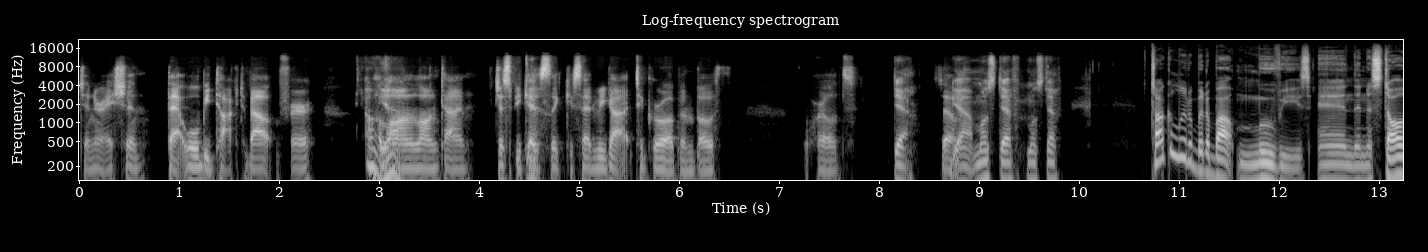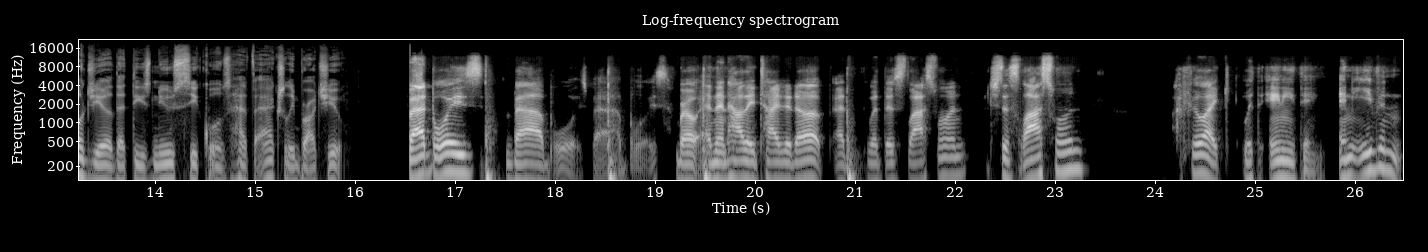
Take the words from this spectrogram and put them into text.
generation that will be talked about for Oh a yeah, long, long time. Just because, like you said, we got to grow up in both worlds. Yeah. So, yeah, most def, most def. Talk a little bit about movies and the nostalgia that these new sequels have actually brought you. Bad boys, bad boys, bad boys, bro. And then how they tied it up at with this last one, which this last one, I feel like with anything, and even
